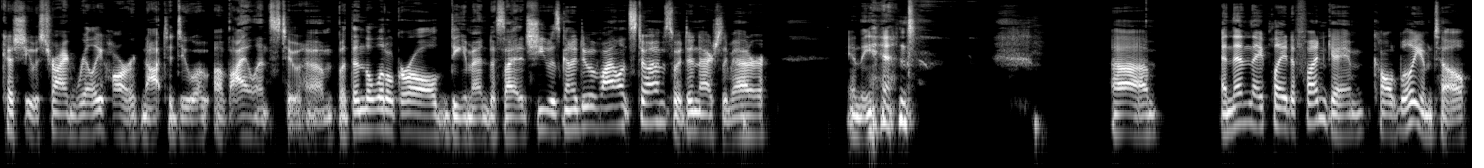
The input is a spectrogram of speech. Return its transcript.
because she was trying really hard not to do a, a violence to him. But then the little girl demon decided she was going to do a violence to him, so it didn't actually matter in the end. um and then they played a fun game called William Tell.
